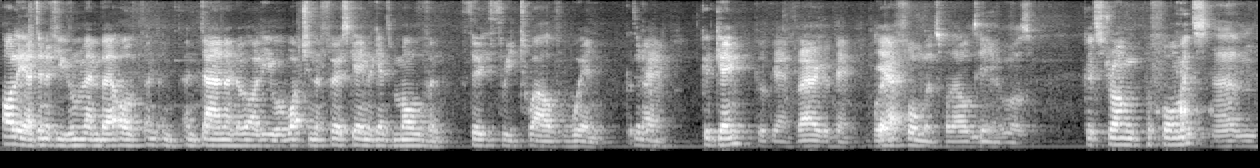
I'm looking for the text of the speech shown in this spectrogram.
Ollie, I don't know if you remember, or, and, and- Dan, I know Ollie, you were watching the first game against Malvern, 33 12 win. Good game. Good game. Good game. Very good game. Great Yeah. performance by the whole team. it was. Good, strong performance. Um,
